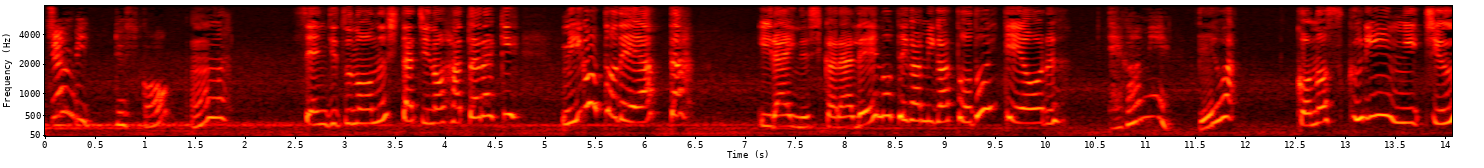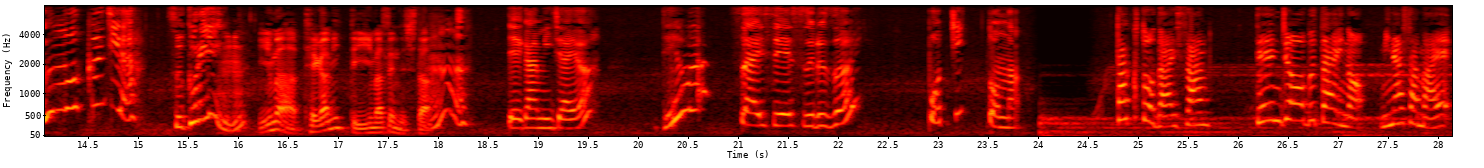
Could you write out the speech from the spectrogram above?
準備ですか？うん。先日のお主たちの働き見事であった。依頼主から例の手紙が届いておる。手紙？ではこのスクリーンに注目じスクリーン？今手紙って言いませんでした。ゃうん手紙じゃよ。では再生するぞい。ポチッとな。タクト第三天井部隊の皆様へ。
